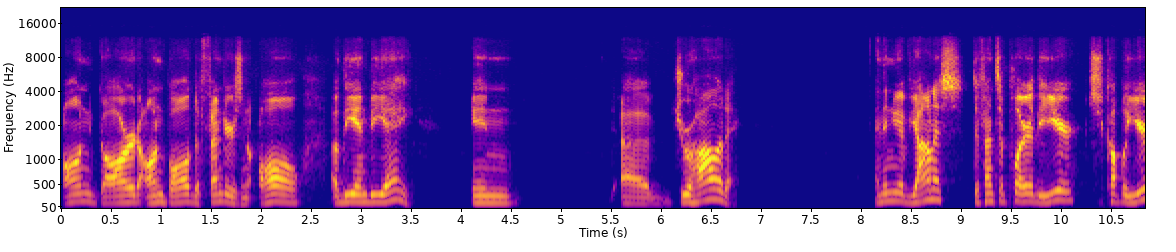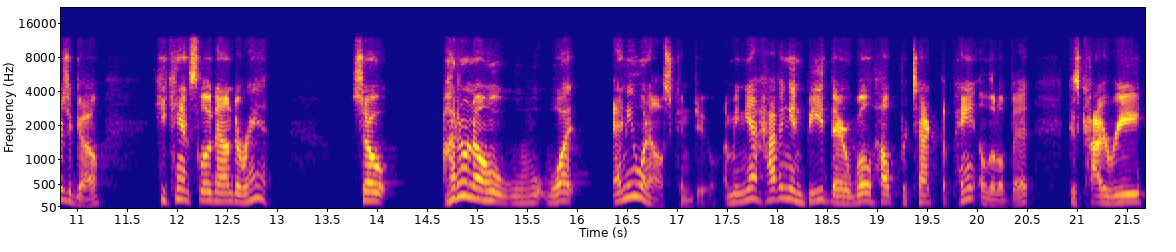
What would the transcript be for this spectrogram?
on guard, on ball defenders in all of the NBA in uh, Jrue Holiday. And then you have Giannis, Defensive Player of the Year, just a couple years ago. He can't slow down Durant. So I don't know what anyone else can do. I mean, yeah, having Embiid there will help protect the paint a little bit because Kyrie,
